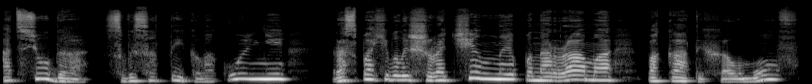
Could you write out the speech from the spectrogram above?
Отсюда, с высоты колокольни, распахивалась широченная панорама покатых холмов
